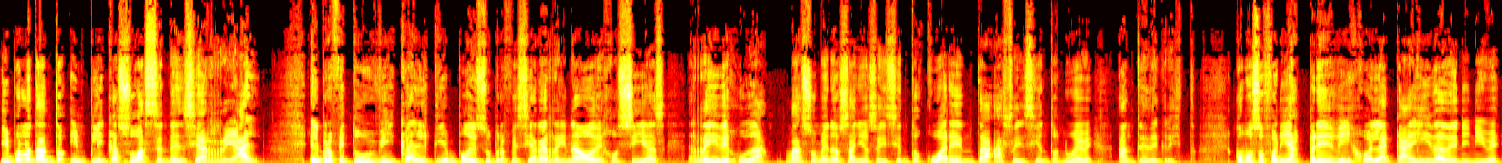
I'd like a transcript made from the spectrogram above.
y por lo tanto implica su ascendencia real. El profeta ubica el tiempo de su profecía en el reinado de Josías, rey de Judá, más o menos años 640 a 609 a.C. Como Sofonías predijo la caída de Nínive,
